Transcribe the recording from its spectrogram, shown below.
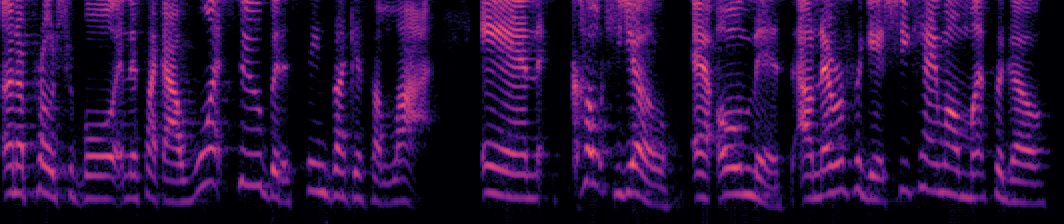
unapproachable and it's like, I want to, but it seems like it's a lot. And Coach Yo at Ole Miss, I'll never forget, she came on months ago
